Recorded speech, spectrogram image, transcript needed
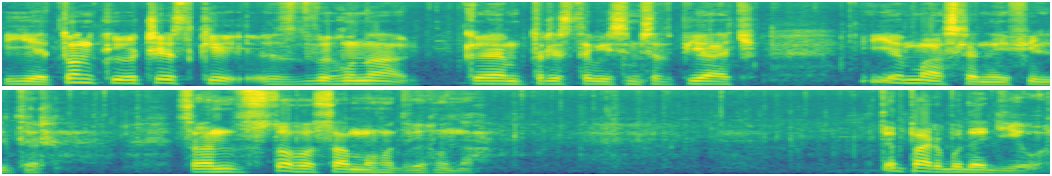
є тонкої очистки з двигуна КМ385 і є масляний фільтр з того самого двигуна. Тепер буде діло.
